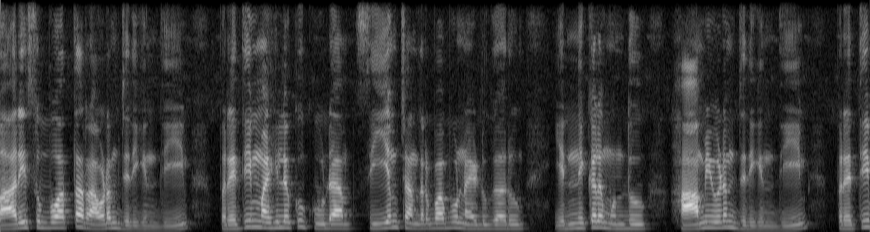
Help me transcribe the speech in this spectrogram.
భారీ శుభవార్త రావడం జరిగింది. ప్రతి మహిళకు కూడా సీఎం చంద్రబాబు నాయుడు గారు ఎన్నికల ముందు హామీ ఇవ్వడం జరిగింది. ప్రతి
